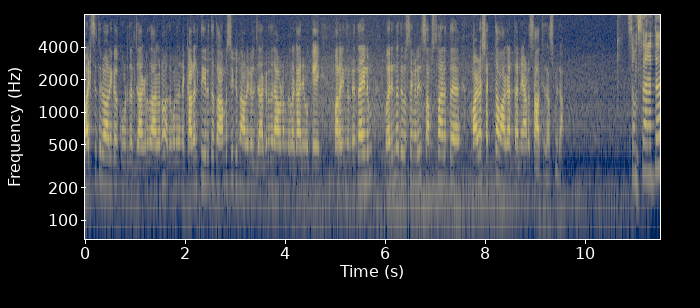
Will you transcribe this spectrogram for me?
മത്സ്യത്തൊഴിലാളികൾ കൂടുതൽ ജാഗ്രത ആകണം അതുപോലെ തന്നെ കടൽ തീരത്ത് താമസിക്കുന്ന ആളുകൾ ജാഗ്രതരാവണം എന്നുള്ള കാര്യമൊക്കെ പറയുന്നുണ്ട്. എന്തായാലും വരുന്ന ദിവസങ്ങളിൽ സംസ്ഥാനത്ത് മഴ ശക്തമാകാൻ തന്നെയാണ് സാധ്യത. സ്മിത സംസ്ഥാനത്ത്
